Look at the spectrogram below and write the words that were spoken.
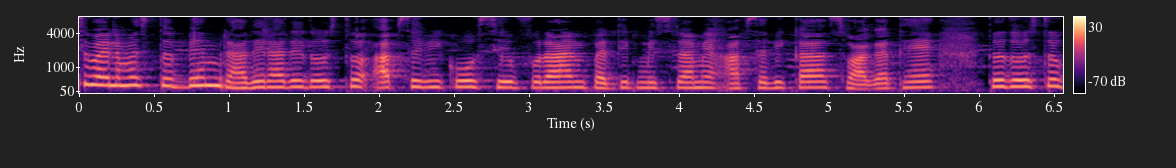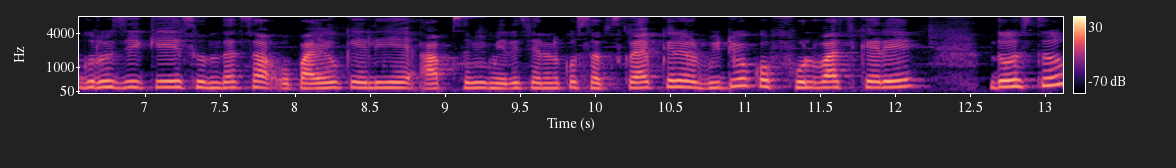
शिवाय नमस्तुभ्यम। राधे राधे दोस्तों, आप सभी को शिव पुराण प्रदीप मिश्रा में आप सभी का स्वागत है। तो दोस्तों गुरु जी के सुंदर सा उपायों के लिए आप सभी मेरे चैनल को सब्सक्राइब करें और वीडियो को फुल वॉच करें। दोस्तों,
